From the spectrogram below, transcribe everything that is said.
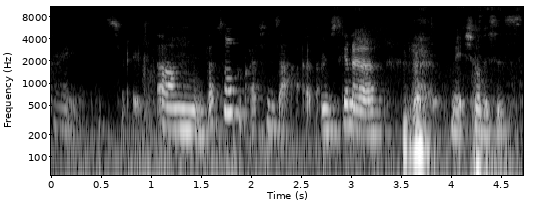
Great, great. Um, that's all the questions I have. I'm just gonna yeah make sure this is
